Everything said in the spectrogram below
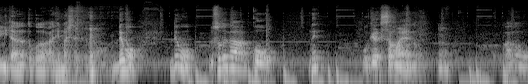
ーみたいなところがありましたけども。でもでもそれがこうねお客様へのあの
